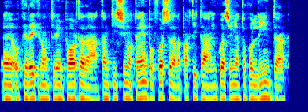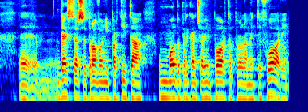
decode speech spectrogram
Eh, Ocherei che non tira in porta da tantissimo tempo, forse dalla partita in cui ha segnato con l'Inter eh, Dessers trova ogni partita un modo per calciare in porta, però la mette fuori.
